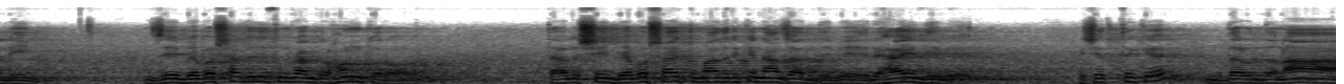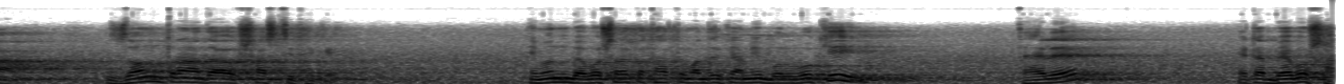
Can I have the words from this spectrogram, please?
আলিম, যে ব্যবসা যদি তোমরা গ্রহণ করো তাহলে সেই ব্যবসায় তোমাদেরকে নাজাদ দিবে, রেহাই দিবে। কিসের থেকে? দর্দনাক, যন্ত্রণাদায়ক শাস্তি থেকে। এমন ব্যবসার কথা তোমাদেরকে আমি বলব কি? তাহলে এটা ব্যবসা।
